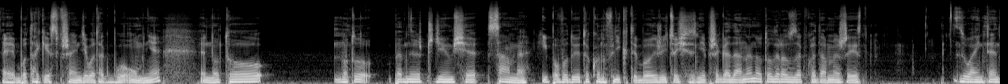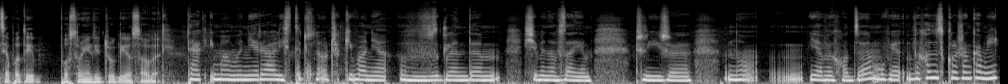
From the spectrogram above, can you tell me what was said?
e, bo tak jest wszędzie, bo tak było u mnie, no to no to pewne rzeczy dzieją się same i powoduje to konflikty, bo jeżeli coś jest nieprzegadane, no to od razu zakładamy, że jest zła intencja po, tej, po stronie tej drugiej osoby. Tak, i mamy nierealistyczne oczekiwania względem siebie nawzajem. Czyli, że no, ja wychodzę, mówię, wychodzę z koleżankami.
